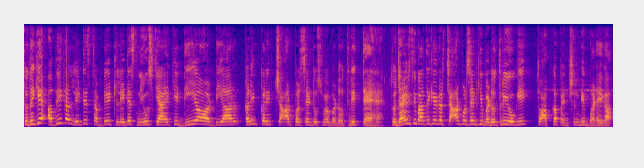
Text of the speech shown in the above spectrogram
तो देखिए, अभी का लेटेस्ट अपडेट लेटेस्ट न्यूज़ क्या है कि डी और डीआर करीब करीब चार परसेंट उसमें बढ़ोतरी तय है। तो ज़ाहिर सी बात है कि अगर चार परसेंट की बढ़ोतरी होगी तो आपका पेंशन भी बढ़ेगा।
